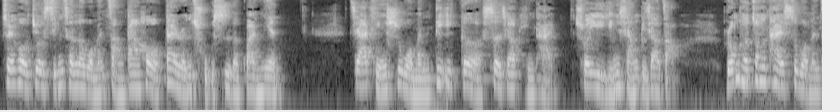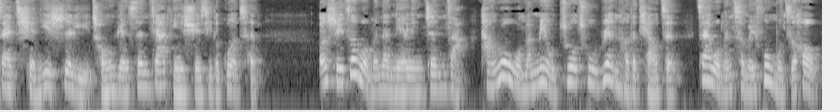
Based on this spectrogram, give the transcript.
最后就形成了我们长大后待人处事的观念。家庭是我们第一个社交平台，所以影响比较早。融合状态是我们在潜意识里从原生家庭学习的过程，而随着我们的年龄增长，倘若我们没有做出任何的调整，在我们成为父母之后，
